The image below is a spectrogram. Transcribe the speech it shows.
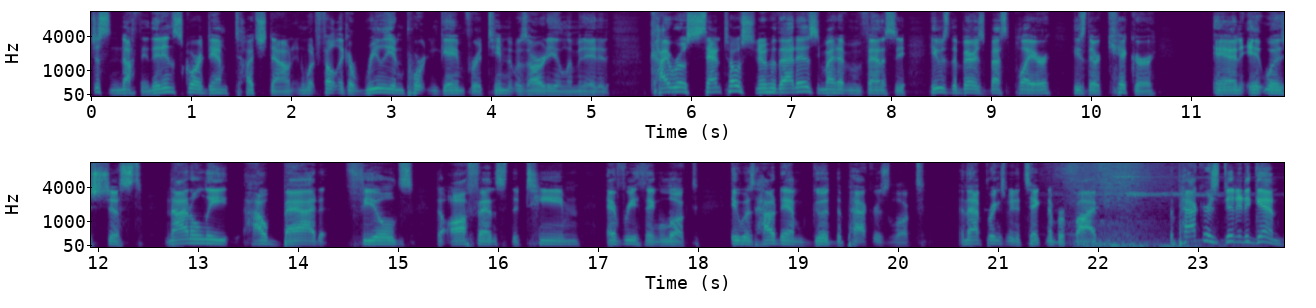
just nothing. They didn't score a damn touchdown in what felt like a really important game for a team that was already eliminated. Cairo Santos, you know who that is? You might have him in fantasy. He was the Bears' best player. He's their kicker. And it was just not only how bad Fields, the offense, the team, everything looked, it was how damn good the Packers looked. And that brings me to take number five. The Packers did it again.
